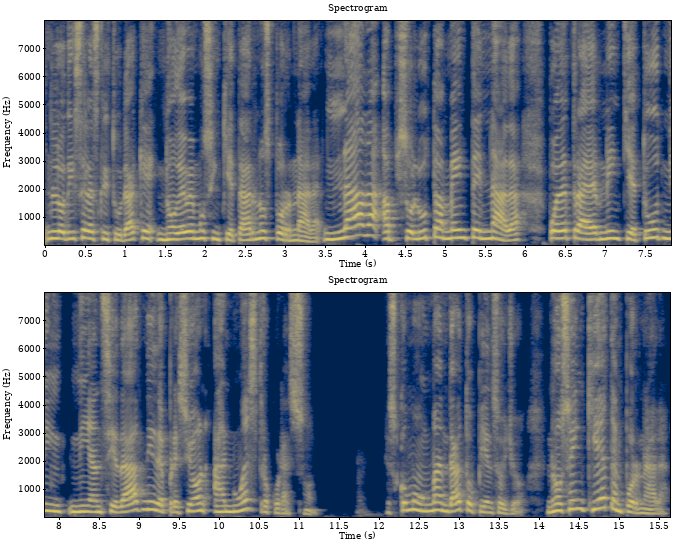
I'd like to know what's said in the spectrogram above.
lo dice la escritura que no debemos inquietarnos por nada. Nada, absolutamente nada puede traer ni inquietud, ni, ni ansiedad, ni depresión a nuestro corazón. Es como un mandato, pienso yo. No se inquieten por nada.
